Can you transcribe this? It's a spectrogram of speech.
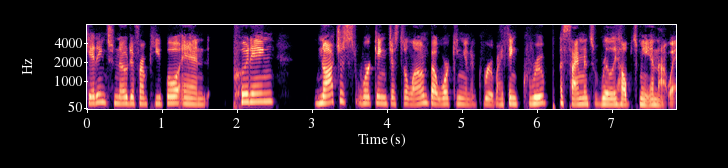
getting to know different people and putting not just working just alone but working in a group i think group assignments really helped me in that way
